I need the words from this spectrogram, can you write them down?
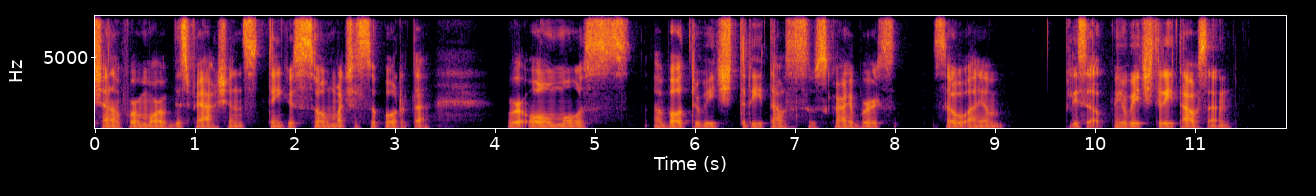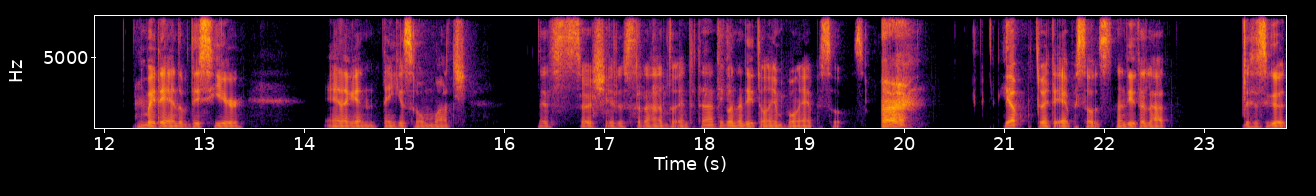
channel for more of these reactions. Thank you so much sa suporta. We're almost about to reach 3,000 subscribers. So I am please help me reach 3,000 by the end of this year. And again, thank you so much. Let's search Ilustrado. And tignan natin kung nandito ang buong episodes. yep, 20 episodes. Nandito lahat. This is good.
